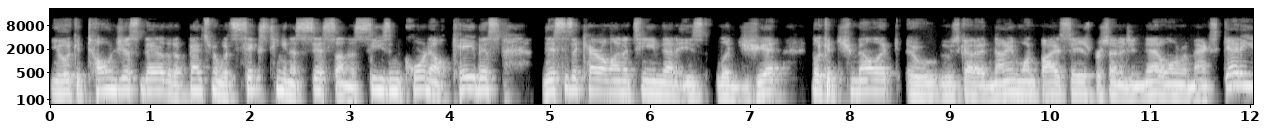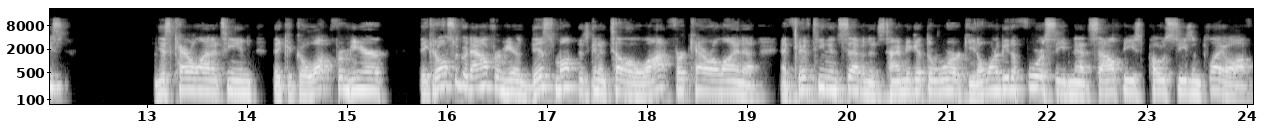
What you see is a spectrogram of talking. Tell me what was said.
You look at Tone just there, the defenseman with 16 assists on the season. Cornell Cabus. This is a Carolina team that is legit. Look at Chmelik, who, has got a 915 saves percentage in net along with Max Geddes. This Carolina team, they could go up from here. They could also go down from here. This month is going to tell a lot for Carolina. At 15 and 7, it's time to get to work. You don't want to be the four seed in that Southeast postseason playoff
